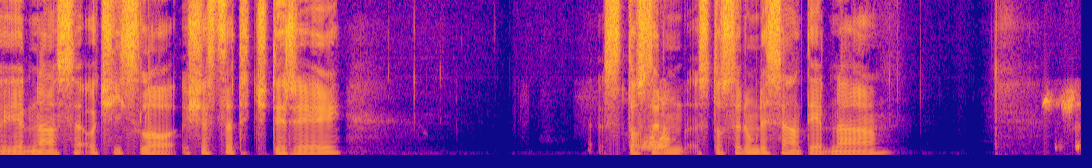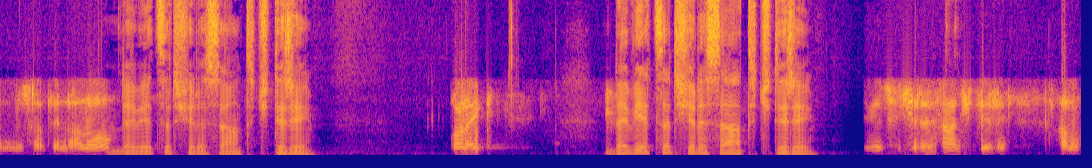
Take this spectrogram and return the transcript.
Jedná se o číslo 604 107, 171 171, ano. 964. Kolik? 964. 964, ano.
